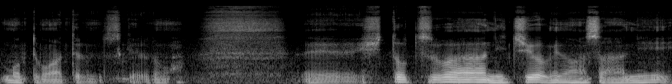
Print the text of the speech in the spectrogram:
持ってもらってるんですけれども、えー、一つは日曜日の朝に、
